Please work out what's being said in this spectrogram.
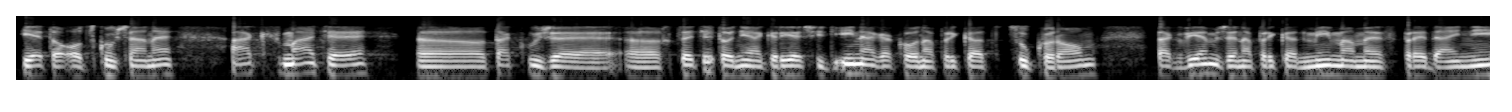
je to odskúšané. Ak máte Uh, takú, že uh, chcete to nejak riešiť inak ako napríklad cukrom, tak viem, že napríklad my máme v predajni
